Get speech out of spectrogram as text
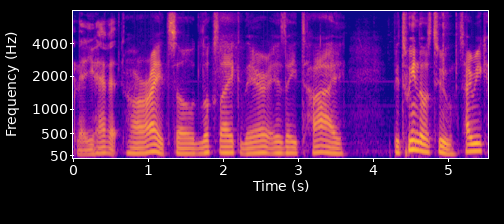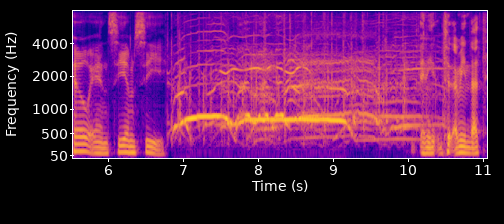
And there you have it. All right, so it looks like there is a tie between those two, Tyreek Hill and CMC. I mean that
